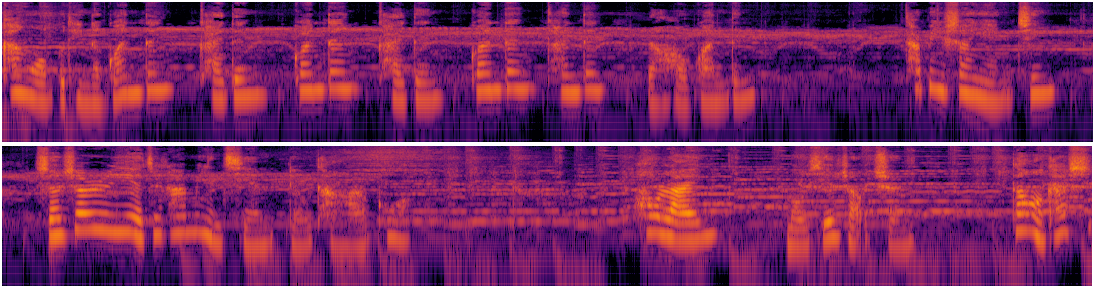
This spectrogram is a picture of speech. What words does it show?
看我不停的关灯、开灯、关灯、开灯、关灯、开灯，然后关灯。他闭上眼睛，想象日夜在他面前流淌而过。后来，某些早晨，当我开始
